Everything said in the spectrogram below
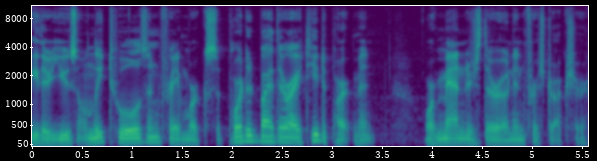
either use only tools and frameworks supported by their IT department or manage their own infrastructure.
